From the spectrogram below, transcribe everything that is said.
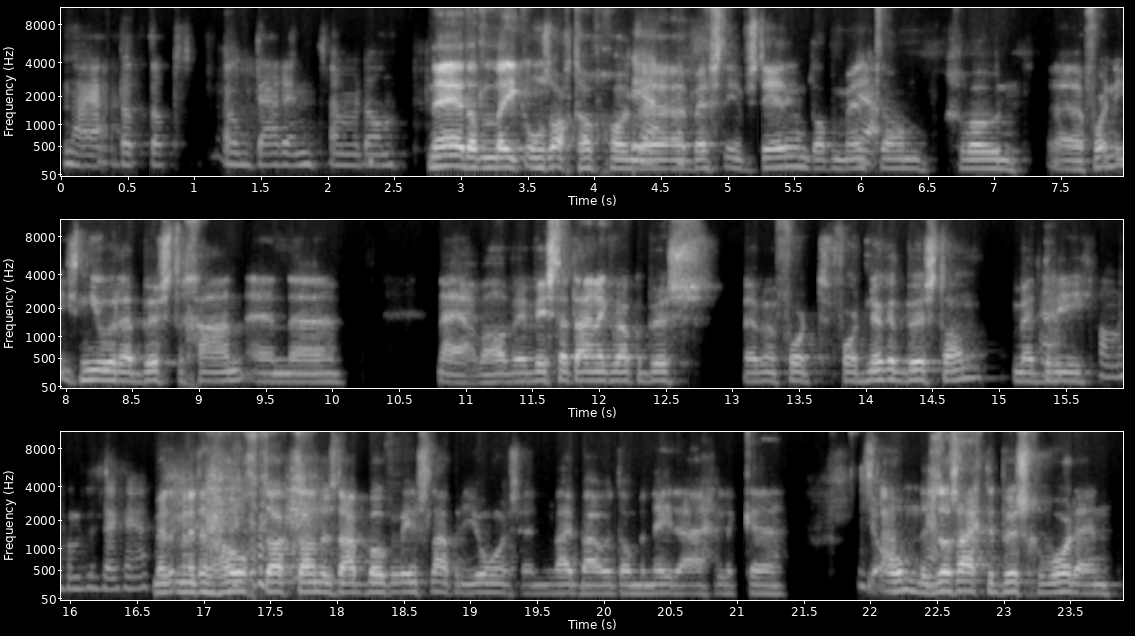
nou ja, dat, dat ook daarin zijn we dan. Nee, dat leek ons achteraf gewoon Ja. de beste investering. Op dat moment Ja. dan gewoon eh, voor een iets nieuwere bus te gaan. En eh, nou ja, we, we wisten uiteindelijk welke bus. We hebben een Ford, Ford Nugget bus dan. Met, Ja, drie, handig om te zeggen. Ja. met, met een hoog dak dan. Dus daar bovenin slapen de jongens. En wij bouwen het dan beneden eigenlijk eh, ja, om. Dus ja. dat is eigenlijk de bus geworden. En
